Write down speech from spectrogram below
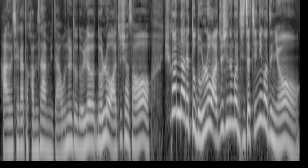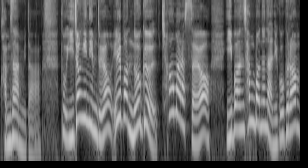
아유, 제가 더 감사합니다. 오늘도 놀러, 놀러 와주셔서, 휴가날에 또 놀러 와주시는 건 진짜 찐이거든요. 감사합니다. 또 이정희 님도요, 1번, no good. 처음 알았어요. 2번, 3번은 아니고, 그럼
